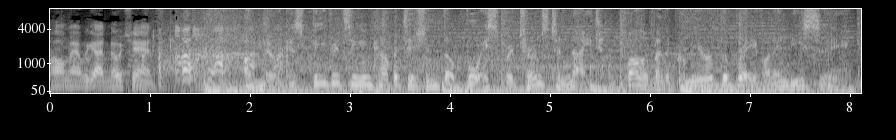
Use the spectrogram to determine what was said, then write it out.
Oh man, we got no chance. America's favorite singing competition, The Voice, returns tonight, followed by the premiere of The Brave on NBC.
